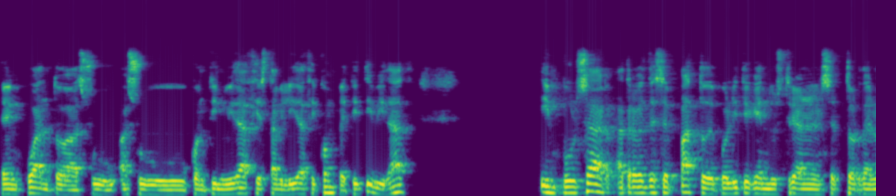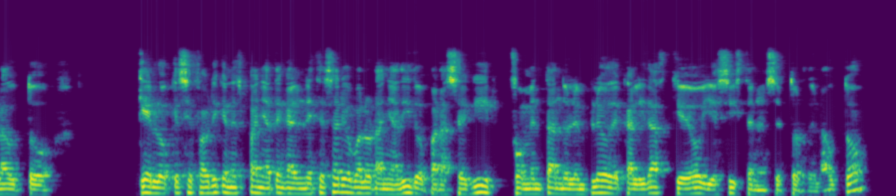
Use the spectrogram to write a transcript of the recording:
en cuanto a su, continuidad y estabilidad y competitividad, impulsar a través de ese pacto de política industrial en el sector del auto que lo que se fabrique en España tenga el necesario valor añadido para seguir fomentando el empleo de calidad que hoy existe en el sector del auto,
